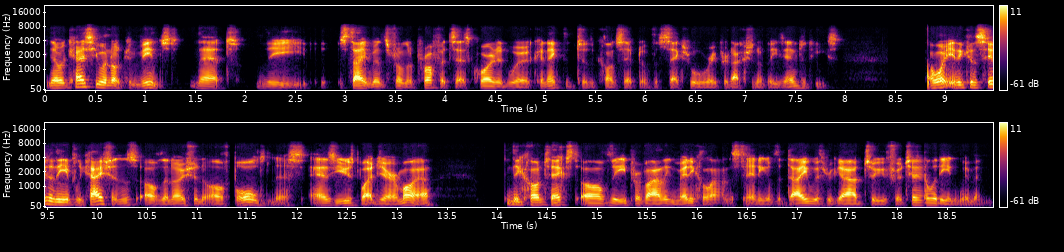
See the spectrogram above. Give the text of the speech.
Now, in case you were not convinced that the statements from the prophets as quoted were connected to the concept of the sexual reproduction of these entities, I want you to consider the implications of the notion of baldness as used by Jeremiah in the context of the prevailing medical understanding of the day with regard to fertility in women.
